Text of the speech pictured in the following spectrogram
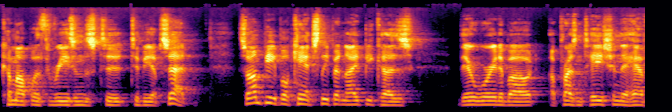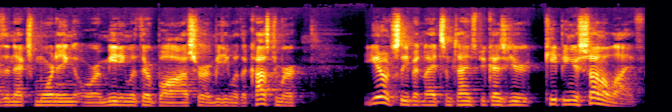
come up with reasons to, to be upset. Some people can't sleep at night because they're worried about a presentation they have the next morning or a meeting with their boss or a meeting with a customer. You don't sleep at night sometimes because you're keeping your son alive.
